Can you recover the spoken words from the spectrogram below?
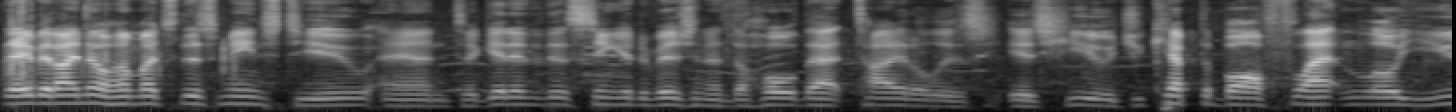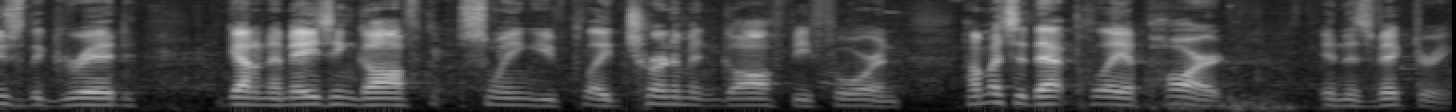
David, I know how much this means to you, and to get into this senior division and to hold that title is, is huge. You kept the ball flat and low, you used the grid, you got an amazing golf swing, you've played tournament golf before, and how much did that play a part in this victory?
